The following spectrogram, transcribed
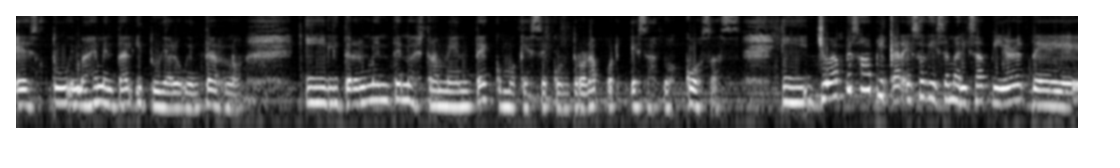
es tu imagen mental y tu diálogo interno. Y literalmente nuestra mente como que se controla por esas dos cosas. Y yo he empezado a aplicar eso que dice Marisa Peer de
